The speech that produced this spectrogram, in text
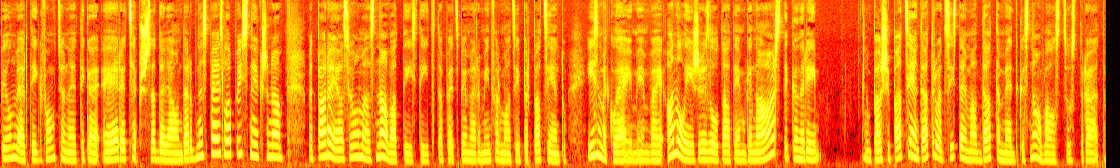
pilnvērtīgi funkcionē tikai e-recepšu sadaļā un darbnespējas lapu izsniegšanā, bet pārējās jomās nav attīstīta, tāpēc, piemēram, informācija par pacientu izmeklējumiem vai analīžu rezultātiem gan ārsti, gan arī paši pacienti atrodas sistēmā Datamed, kas nav valsts uzturēta.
